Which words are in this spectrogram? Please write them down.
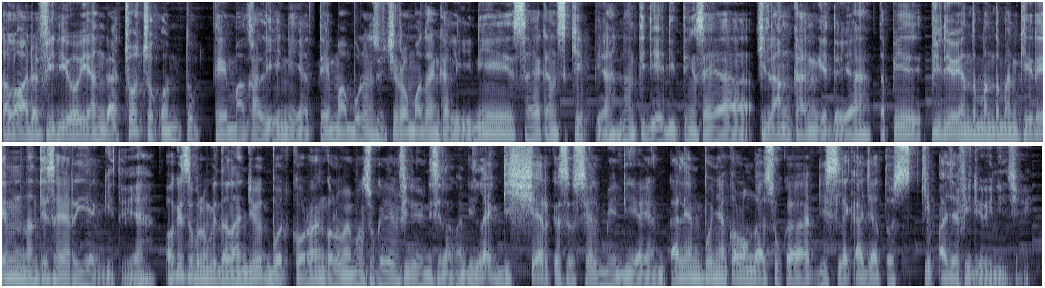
Kalau ada video yang nggak cocok untuk tema kali ini ya, tema bulan suci Ramadan kali ini, saya akan skip ya. Nanti di editing saya hilangkan gitu ya. Tapi video yang teman-teman kirim nanti saya react gitu ya. Oke, sebelum kita lanjut, buat korang kalau memang suka dengan video ini silahkan di like, di share ke sosial media yang kalian punya. Kalau nggak suka, dislike aja atau skip aja video ini, cuy.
